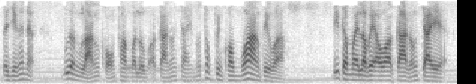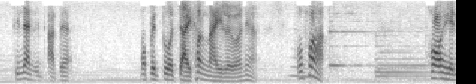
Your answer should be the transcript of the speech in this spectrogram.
แต่อย่างนั้นน่ะเบื้องหลังของธรรมอารมณ์อาการของใจ มันต้องเป็นความว่างสิวะนี่ทำไมเราไปเอาอาการของใจอะที่แน่นอึดอัดเนี่ยมาเป็นตัวใจข้างในเลยวะเนี่ยเพราะว่าพอเห็น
